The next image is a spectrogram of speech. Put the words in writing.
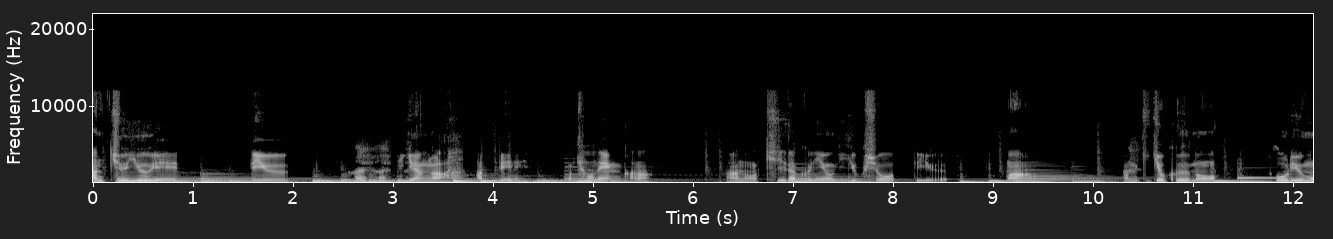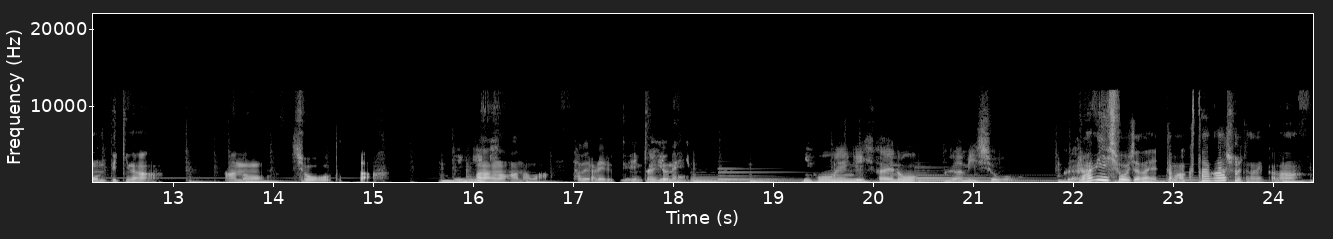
範中遊泳っていう。劇団があって、まあ去年かな、あの、岸田国夫戯曲賞っていう、まあ、あの戯曲の登竜門的な、あの、賞を取ったバナナの花は食べられるっていう演劇をね。日本演劇界のグラミー賞。グラミー賞じゃない、多分芥川賞じゃないかな。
